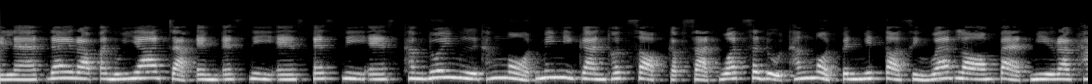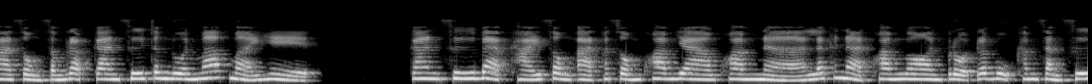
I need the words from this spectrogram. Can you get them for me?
iLAD ได้รับอนุญาตจาก MSDS SDS ทำด้วยมือทั้งหมดไม่มีการทดสอบกับสัตว์วัสดุทั้งหมดเป็นมิตรต่อสิ่งแวดล้อม 8 มีราคาส่งสำหรับการซื้อจำนวนมากหมายเหตุการซื้อแบบขายส่งอาจผสมความยาว ความหนา และขนาดความงอน โปรดระบุคำสั่งซื้อ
